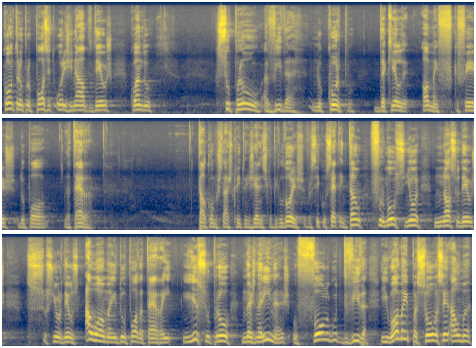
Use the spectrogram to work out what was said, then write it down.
contra o propósito original de Deus, quando soprou a vida no corpo daquele homem que fez do pó da terra. Tal como está escrito em Gênesis capítulo 2, versículo 7. Então formou o Senhor, nosso Deus, o Senhor Deus, ao homem do pó da terra e lhe soprou nas narinas o fôlego de vida. E o homem passou a ser alma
